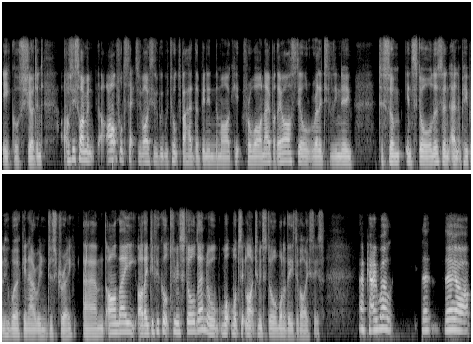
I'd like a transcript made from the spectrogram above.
equals should. And obviously, Simon, arc fault detection devices, we, we talked about how they've been in the market for a while now, but they are still relatively new to some installers and, and people who work in our industry. Um, are they are they difficult to install then, or what, what's it like to install one of these devices? Okay, well, they, are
